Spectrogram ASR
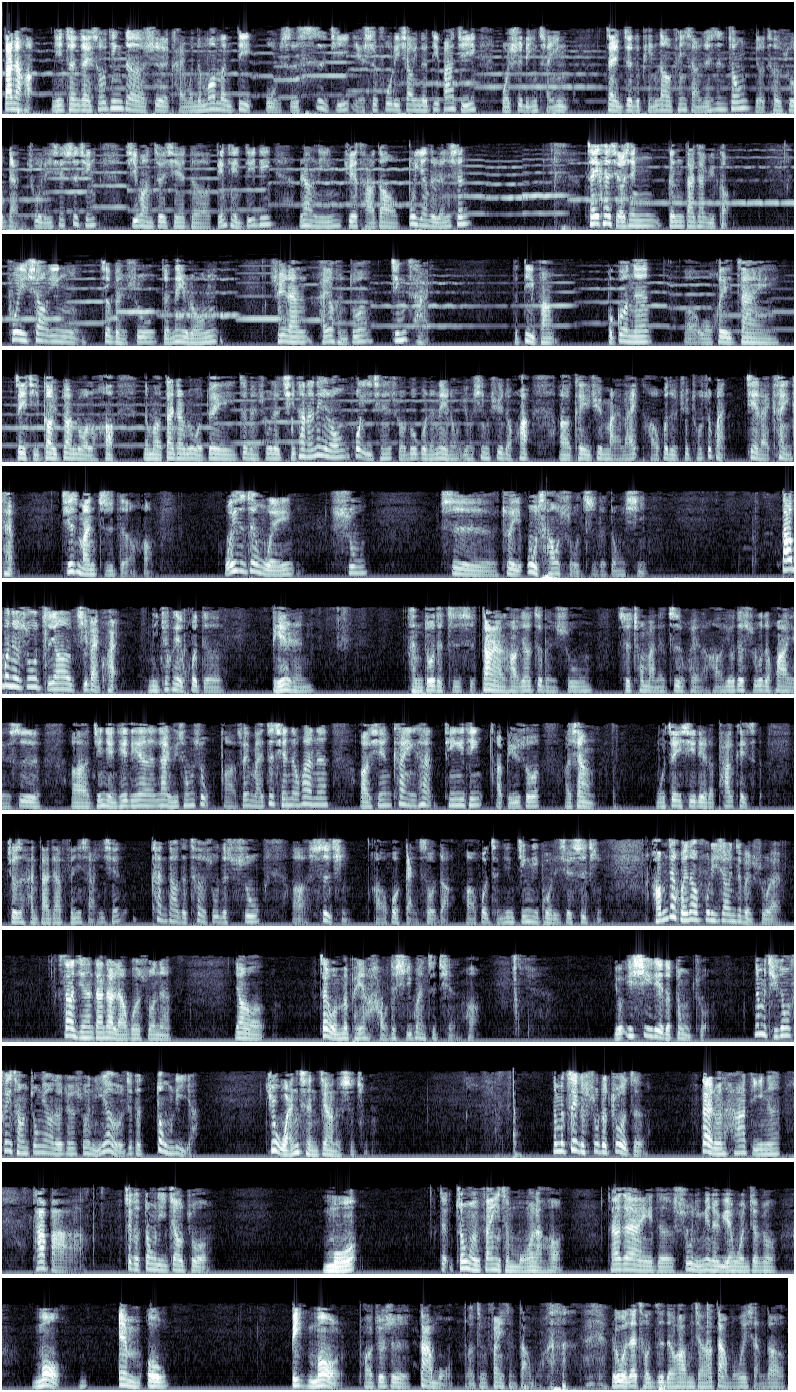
大家好，您正在收听的是凯文的 Moment 第五十四集，也是复利效应的第八集。我是林晨印，在这个频道分享人生中有特殊感触的一些事情，希望这些的点点滴滴让您觉察到不一样的人生。在一开始要先跟大家预告，《复利效应》这本书的内容虽然还有很多精彩的地方，不过呢，呃，我会在。这一集告一段落了哈，那么大家如果对这本书的其他的内容或以前所录过的内容有兴趣的话，啊，可以去买来好，或者去图书馆借来看一看，其实蛮值得哈。我一直认为书是最物超所值的东西，大部分的书只要几百块，你就可以获得别人很多的知识。当然哈，要这本书。是充满了智慧了哈，有的书的话也是呃简简贴贴、滥竽充数啊，所以买之前的话呢啊，先看一看、听一听啊，比如说啊像我这一系列的 podcast，就是和大家分享一些看到的特殊的书啊、事情啊或感受到啊或曾经经历过的一些事情。好，我们再回到《复利效应》这本书来，上集和大家聊过说呢，要在我们培养好的习惯之前哈。有一系列的动作，那么其中非常重要的就是说，你要有这个动力啊，去完成这样的事情。那么这个书的作者戴伦哈迪呢，他把这个动力叫做“魔”，这中文翻译成“魔”了哈。他在的书里面的原文叫做 “more”，M O，Big More。好，就是大魔啊，这个翻译成大魔。如果在投资的话，我们讲到大摩会想到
